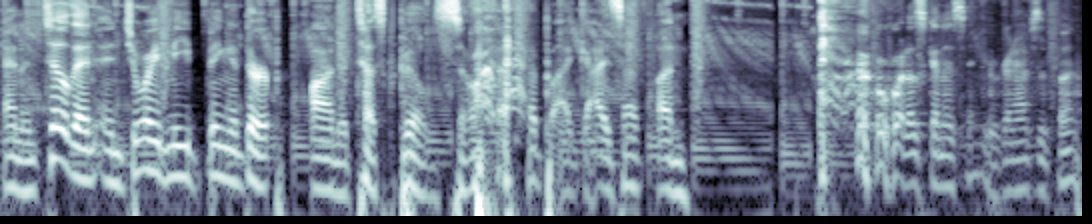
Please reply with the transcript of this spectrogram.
And until then, enjoy me being a derp on a Tusk build. So, bye guys, have fun. what else can I say? We're gonna have some fun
